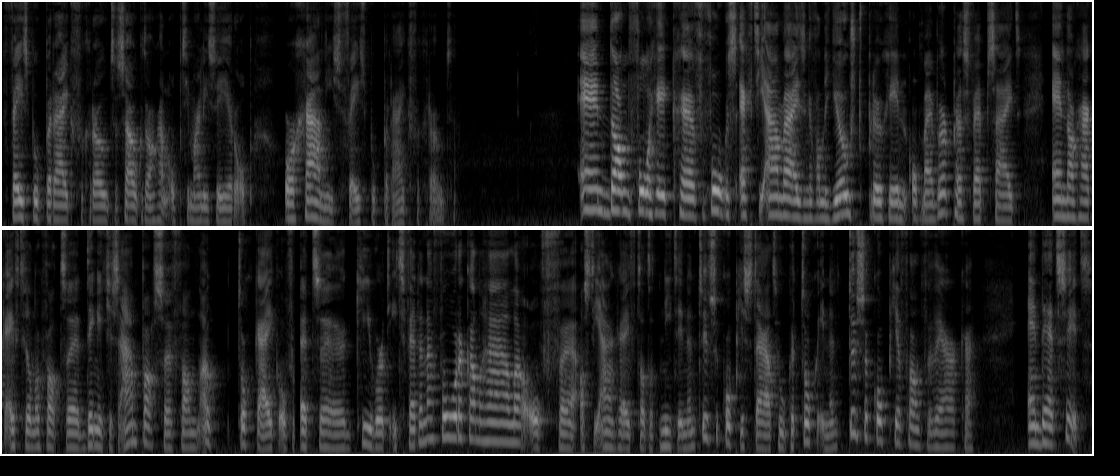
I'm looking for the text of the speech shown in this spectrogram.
Facebook bereik vergroten, zou ik dan gaan optimaliseren op organisch Facebook bereik vergroten. En dan volg ik uh, vervolgens echt die aanwijzingen van de Yoast plugin op mijn WordPress website. En dan ga ik eventueel nog wat uh, dingetjes aanpassen van, oh, toch kijken of het uh, keyword iets verder naar voren kan halen. Of uh, als die aangeeft dat het niet in een tussenkopje staat, hoe ik het toch in een tussenkopje van verwerken. En that's it.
